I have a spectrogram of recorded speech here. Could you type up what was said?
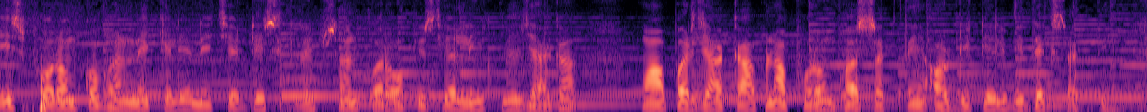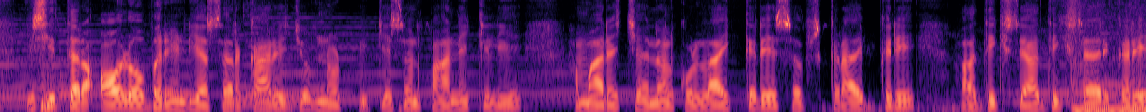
इस फॉर्म को भरने के लिए नीचे डिस्क्रिप्शन पर ऑफिशियल लिंक मिल जाएगा। वहाँ पर जाकर अपना फॉर्म भर सकते हैं और डिटेल भी देख सकते हैं। इसी तरह ऑल ओवर इंडिया सरकारी जॉब नोटिफिकेशन पाने के लिए हमारे चैनल को लाइक करें सब्सक्राइब करें, अधिक से अधिक शेयर करें।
